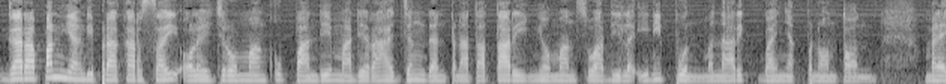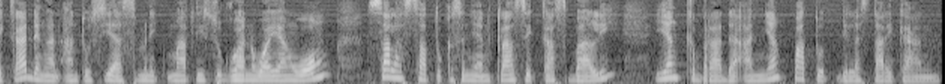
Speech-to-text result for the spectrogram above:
Garapan yang diprakarsai oleh Jero Mangku Pandi Madira Hajeng dan penata tari Nyoman Suardila ini pun menarik banyak penonton. Mereka dengan antusias menikmati suguhan wayang wong, salah satu kesenian klasik khas Bali yang keberadaannya patut dilestarikan.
